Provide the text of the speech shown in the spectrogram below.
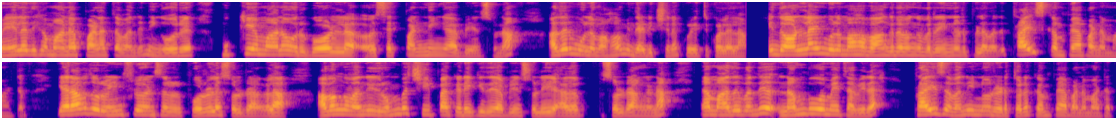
மேலதிகமான பணத்தை வந்து நீங்கள் ஒரு முக்கியமான ஒரு கோலில் செட் பண்ணீங்க அப்படின்னு சொன்னால் அதன் மூலமாகவும் இந்த அடிக்ஷனை குறைத்து கொள்ளலாம். இந்த ஆன்லைன் மூலமாக வாங்குறவங்க வர இன்னொரு பிள்ளை வந்து ப்ரைஸ் கம்பேர் பண்ண மாட்டோம். யாராவது ஒரு இன்ஃப்ளூயன்சர் ஒரு பொருளை சொல்கிறாங்களா அவங்க வந்து இது ரொம்ப சீப்பாக கிடைக்குது அப்படின்னு சொல்லி அதை சொல்கிறாங்கன்னா நம்ம அது வந்து நம்புவோமே தவிர ப்ரைஸை வந்து இன்னொரு இடத்தோட கம்பேர் பண்ண மாட்டோம்.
